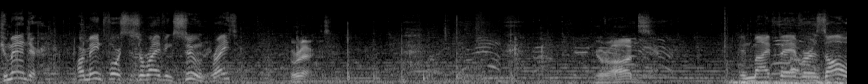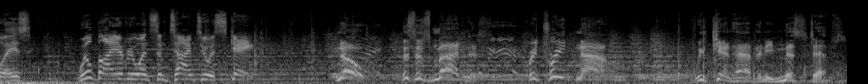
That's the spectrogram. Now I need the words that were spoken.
Commander, our main force is arriving soon, right? Correct. Your odds? In my favor as always. We'll buy everyone some time to escape. No! This is madness! Retreat now! We can't have any missteps.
